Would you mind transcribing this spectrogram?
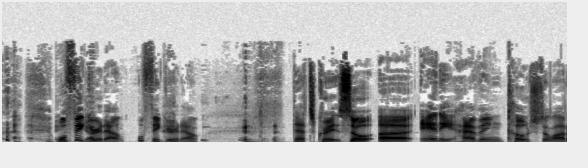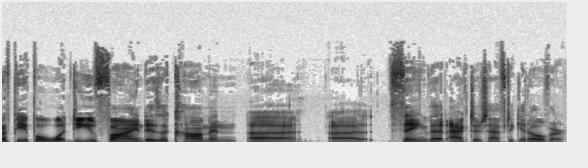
we'll figure it out. We'll figure it out. That's great. So, uh, Annie, having coached a lot of people, what do you find is a common uh, uh, thing that actors have to get over?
